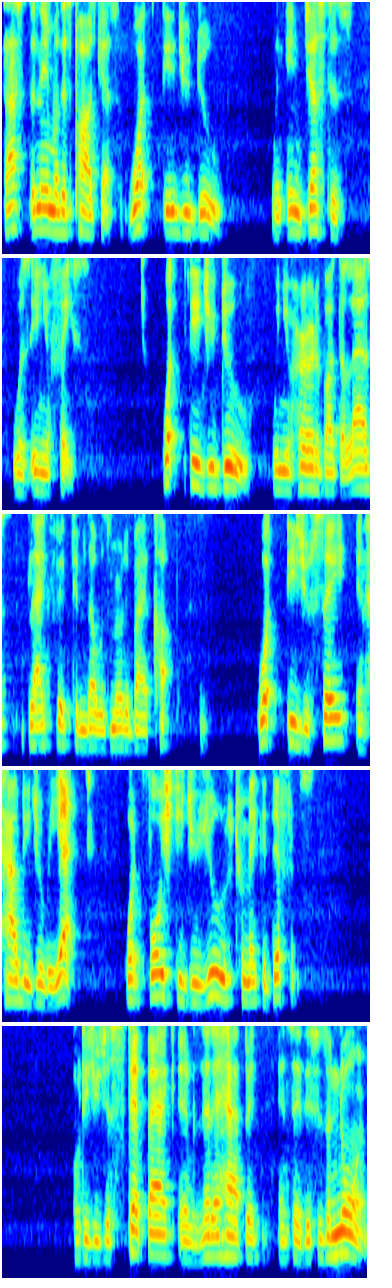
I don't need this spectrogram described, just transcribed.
That's the name of this podcast. What did you do when injustice was in your face? What did you do when you heard about the last black victim that was murdered by a cop? What did you say and how did you react? What voice did you use to make a difference? Or did you just step back and let it happen and say, this is a norm?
